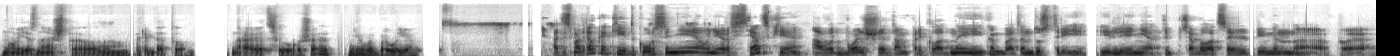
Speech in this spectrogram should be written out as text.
ну, я знаю, что ребята нравится и уважают, я выбрал ее. А ты смотрел какие-то курсы не университетские, а вот больше там прикладные как бы от индустрии? Или нет, у тебя была цель именно в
